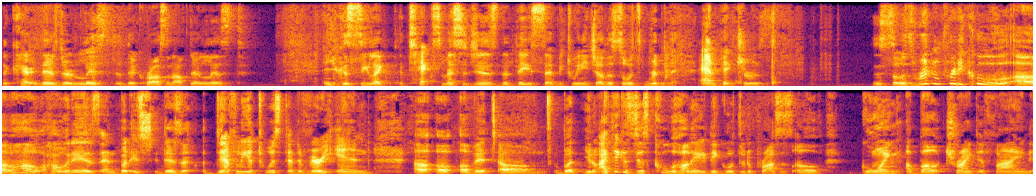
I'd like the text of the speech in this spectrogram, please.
the there's their list they're crossing off their list and you can see like text messages that they sent between each other. So it's written and pictures. So it's written pretty cool uh, how how it is, and but it's there's a definitely a twist at the very end uh, of it. Um, but you know, I think it's just cool how they they go through the process of going about trying to find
